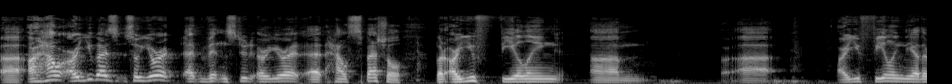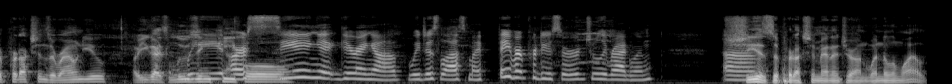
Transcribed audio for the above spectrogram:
uh, are, how are you guys? So you're at, at Vinton Studio, or you're at, at House Special, but are you feeling? Um, uh, are you feeling the other productions around you? Are you guys losing we people? are seeing it gearing up. We just lost my favorite producer, Julie Raglan. she is the production manager on Wendell and Wild.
